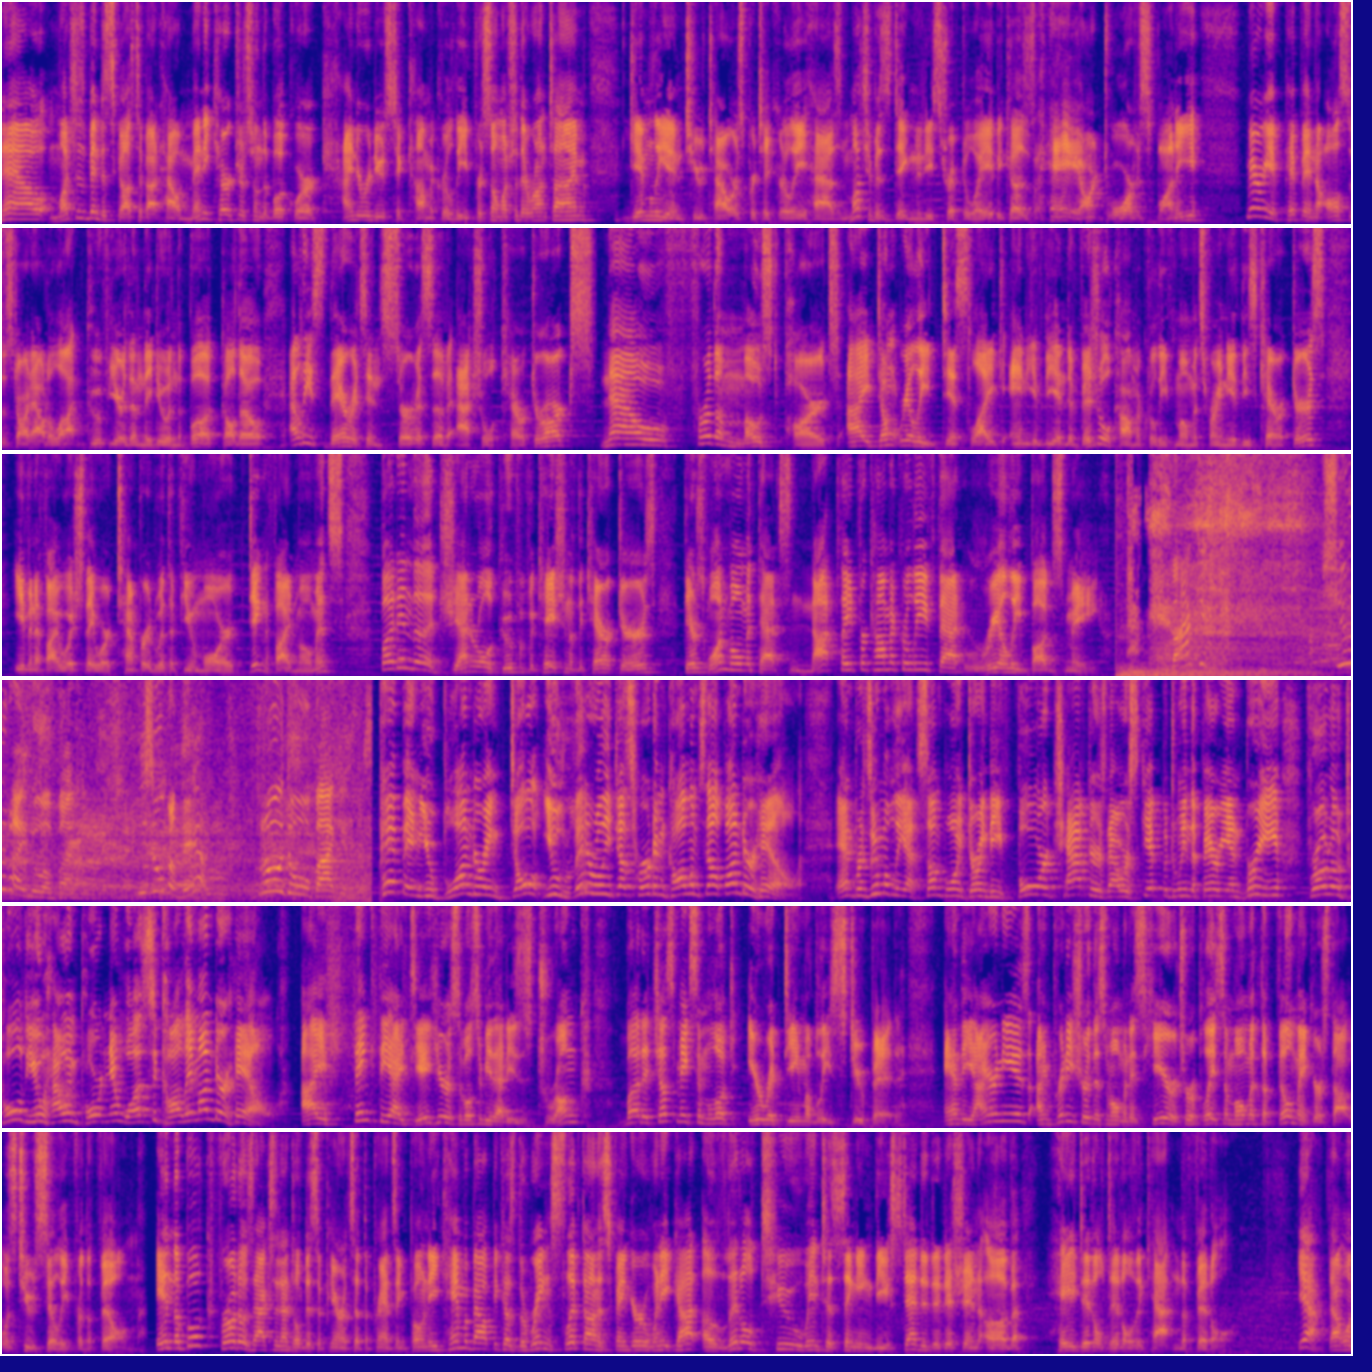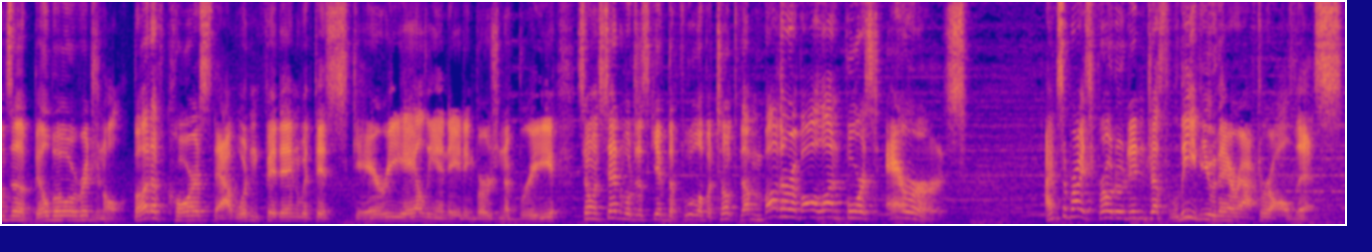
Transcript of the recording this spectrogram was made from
Now, much has been discussed about how many characters from the book were kind of reduced to comic relief for so much of their runtime. Gimli in Two Towers, particularly, has much of his dignity stripped away because, hey, aren't dwarves funny? Merry and Pippin also start out a lot goofier than they do in the book, although at least there it's in service of actual character arcs. Now, for the most part, I don't really dislike any of the individual comic relief moments for any of these characters, even if I wish they were tempered with a few more dignified moments. But in the general goofification of the characters, there's one moment that's not played for comic relief that really bugs me. Baggins? Sure I know a Baggins. He's over there. Frodo Baggins. Pippin, you blundering dolt! You literally just heard him call himself Underhill! And presumably at some point during the four chapters that were skipped between the ferry and Bree, Frodo told you how important it was to call him Underhill. I think the idea here is supposed to be that he's drunk, but it just makes him look irredeemably stupid. And the irony is, I'm pretty sure this moment is here to replace a moment the filmmakers thought was too silly for the film. In the book, Frodo's accidental disappearance at the Prancing Pony came about because the ring slipped on his finger when he got a little too into singing the extended edition of Hey Diddle Diddle the Cat and the Fiddle. Yeah, that one's a Bilbo original. But of course, that wouldn't fit in with this scary, alienating version of Bree, so instead we'll just give the Fool of a Took the mother of all unforced errors! I'm surprised Frodo didn't just leave you there after all this.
